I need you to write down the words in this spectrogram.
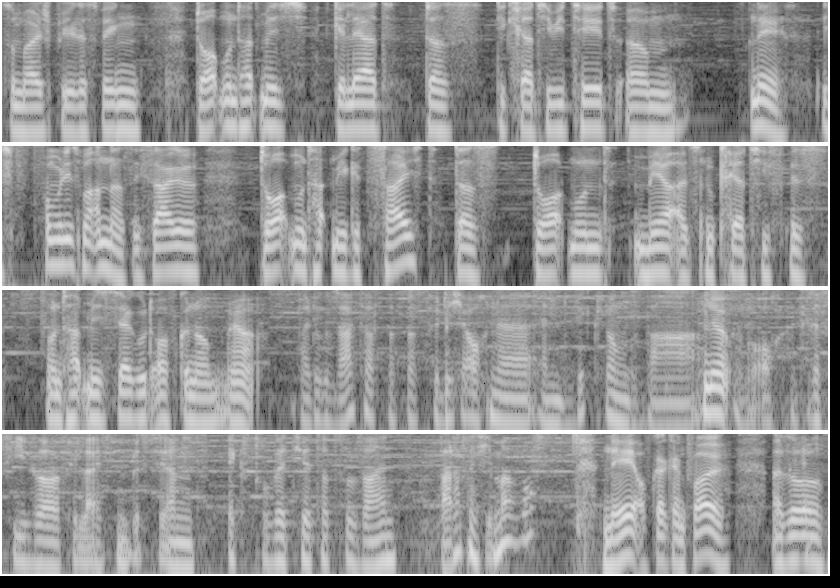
zum Beispiel. Deswegen, Dortmund hat mich gelehrt, dass die Kreativität, ähm, nee, ich formuliere es mal anders. Ich sage, Dortmund hat mir gezeigt, dass Dortmund mehr als nur kreativ ist und hat mich sehr gut aufgenommen, ja. Weil du gesagt hast, dass das für dich auch eine Entwicklung war, ja. also auch aggressiver, vielleicht ein bisschen extrovertierter zu sein. War das nicht immer so? Nee, auf gar keinen Fall. Also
